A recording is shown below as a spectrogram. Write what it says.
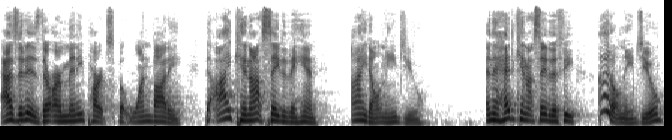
As it is, there are many parts, but one body. The eye cannot say to the hand, I don't need you. And the head cannot say to the feet, I don't need you.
